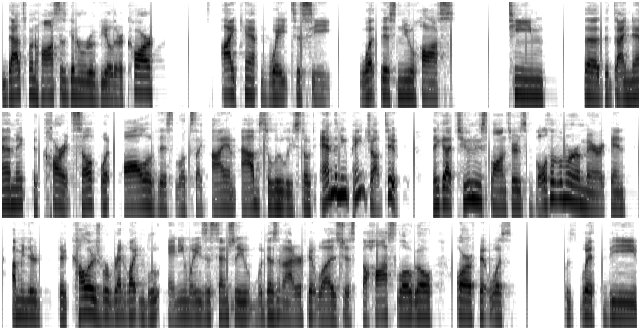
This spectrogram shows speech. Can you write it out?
that's when Haas is going to reveal their car. I can't wait to see what this new Haas team, the the dynamic, the car itself, what all of this looks like. I am absolutely stoked, and the new paint job too. They got two new sponsors. Both of them are American. I mean, their their colors were red, white, and blue, anyways. Essentially, it doesn't matter if it was just the Haas logo or if it was was with the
